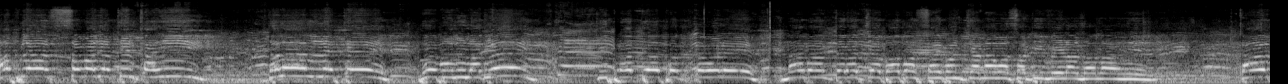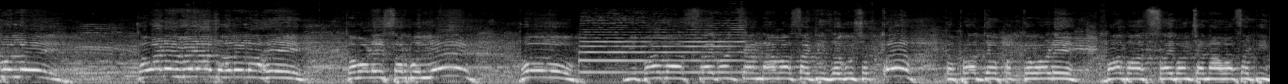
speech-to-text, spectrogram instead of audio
आपल्या समाजातील काही दलाल नेते हे बोलू लागले की प्राध्यापक आठवले नामांतराच्या बाबासाहेबांच्या नावासाठी वेळा झाला आहे. काय बोलले? कवाडे वेळा झालेला आहे. कवाडे सर बोलले हो मी बाबासाहेबांच्या नावासाठी जगू शकतो तर प्राध्यापक कवाडे बाबासाहेबांच्या नावासाठी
